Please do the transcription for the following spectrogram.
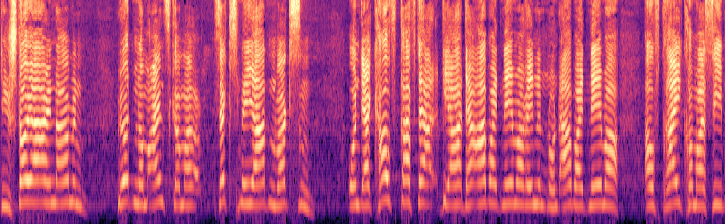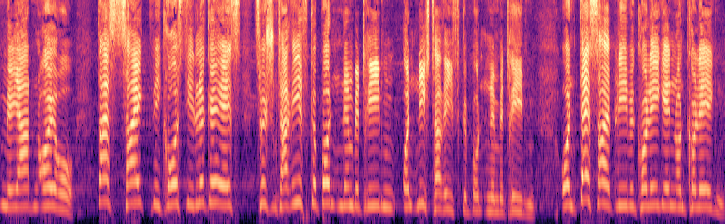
Die Steuereinnahmen würden um 1,6 Milliarden wachsen und der Kaufkraft der, der Arbeitnehmerinnen und Arbeitnehmer auf 3,7 Milliarden Euro. Das zeigt, wie groß die Lücke ist zwischen tarifgebundenen Betrieben und nicht tarifgebundenen Betrieben. Und deshalb, liebe Kolleginnen und Kollegen,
